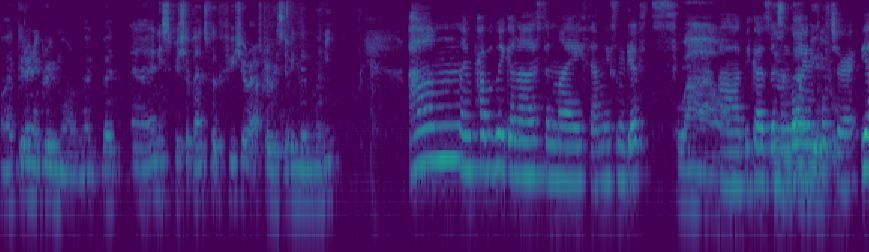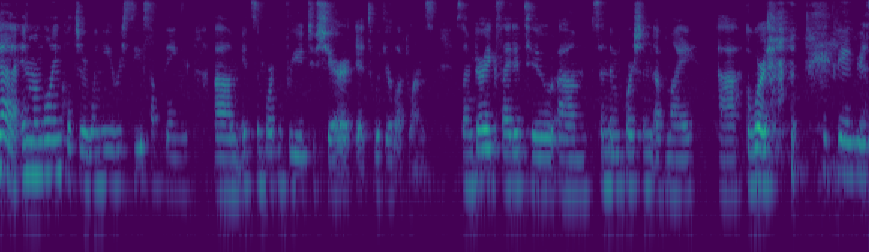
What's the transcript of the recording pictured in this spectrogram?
Well, I couldn't agree more. Like, but uh, any special plans for the future after receiving the money? Um, I'm probably gonna send my family some gifts. Wow. Uh, because in Isn't Mongolian culture, yeah, in Mongolian culture, when you receive something, um, it's important for you to share it with your loved ones. So I'm very excited to um, send them a portion of my uh, award. Agree, agree. Yes.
